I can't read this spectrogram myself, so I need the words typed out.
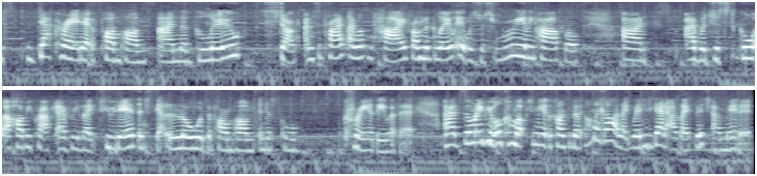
just decorated it with pom-poms and the glue stunk. I'm surprised I wasn't high from the glue, it was just really powerful and I would just go at Hobbycraft every like two days and just get loads of pom-poms and just go crazy with it. I had so many people come up to me at the concert be like, oh my god, like where did you get it? I was like, bitch, I made it.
